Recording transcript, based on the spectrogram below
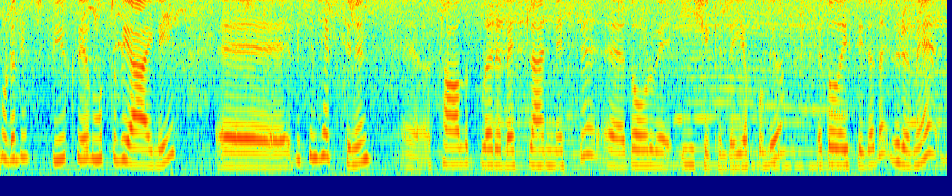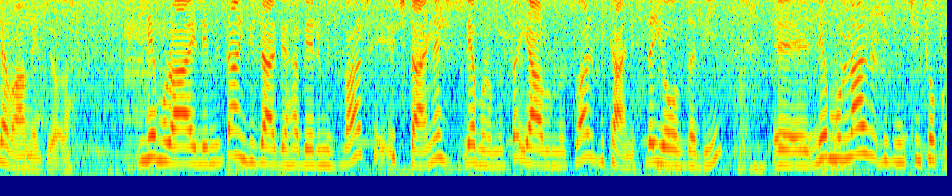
Burada biz büyük ve mutlu bir aileyiz. Ee, bütün hepsinin e, sağlıkları, beslenmesi e, doğru ve iyi şekilde yapılıyor ve dolayısıyla da üremeye devam ediyorlar. Lemur ailemizden güzel bir haberimiz var. E, Üç tane lemurumuz da yavrumuz var. Bir tanesi de yolda diyeyim. Lemurlar bizim için çok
